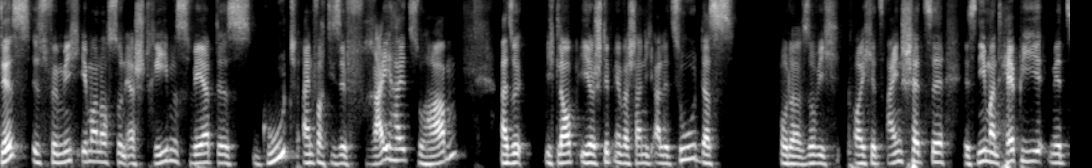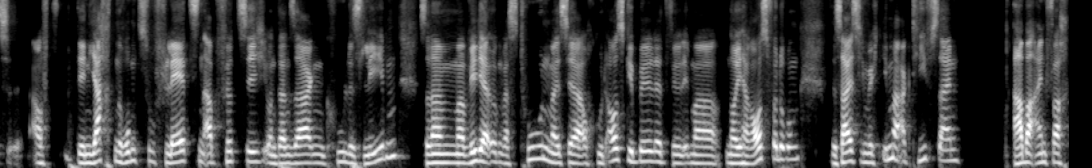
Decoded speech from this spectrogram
das ist für mich immer noch so ein erstrebenswertes Gut, einfach diese Freiheit zu haben. Also ich glaube, ihr stimmt mir wahrscheinlich alle zu, dass oder so wie ich euch jetzt einschätze, ist niemand happy mit auf den Yachten rumzufläzen ab 40 und dann sagen, cooles Leben, sondern man will ja irgendwas tun, man ist ja auch gut ausgebildet, will immer neue Herausforderungen. Das heißt, ich möchte immer aktiv sein, aber einfach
